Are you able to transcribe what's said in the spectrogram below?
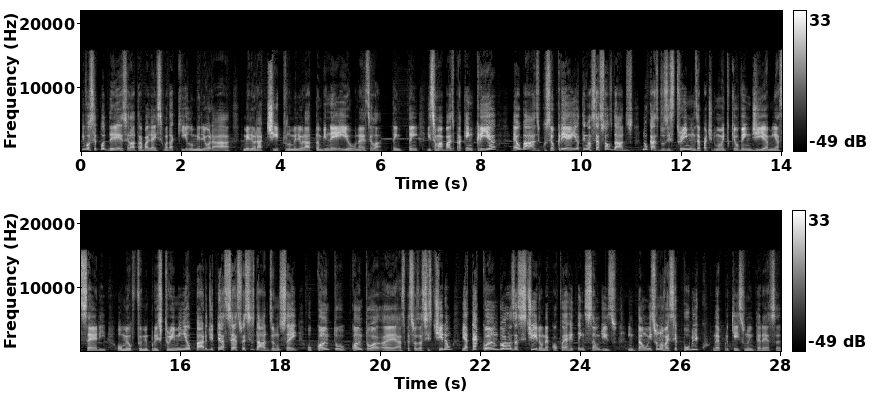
e você poder, sei lá, trabalhar em cima daquilo, melhorar, melhorar título, melhorar thumbnail, né? Sei lá. Tem, tem, isso é uma base para quem cria é o básico. Se eu criei, eu tenho acesso aos dados. No caso dos streamings, a partir do momento que eu vendi a minha série ou meu filme para o streaming, eu paro de ter acesso a esses dados. Eu não sei o quanto, quanto é, as pessoas assistiram e até quando elas assistiram, né? Qual foi a retenção disso. Então, isso não vai ser público, né? Porque isso não interessa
